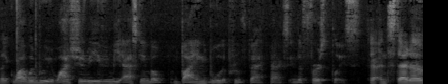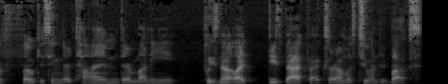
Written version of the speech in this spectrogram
Like, why would we? Why should we even be asking about buying bulletproof backpacks in the first place? Yeah, instead of focusing their time, their money, please note like these backpacks are almost 200 bucks.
